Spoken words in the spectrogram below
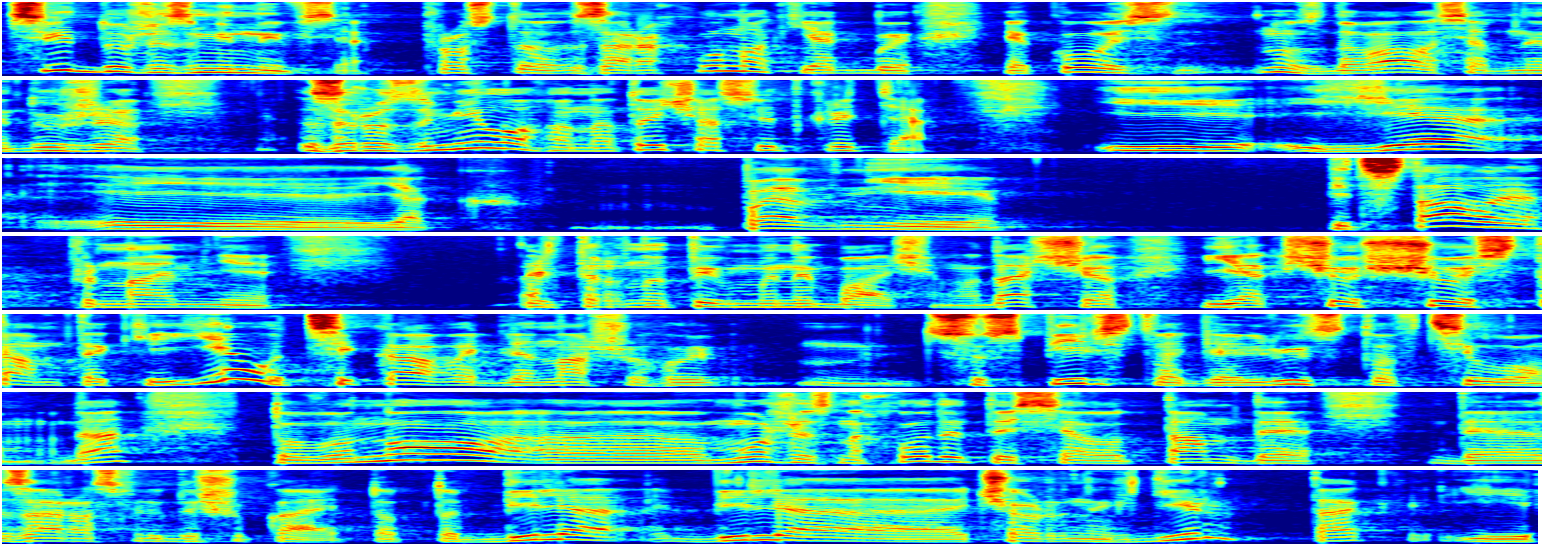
світ дуже змінився. Просто за рахунок якби, якогось, ну, здавалося б, не дуже зрозумілого на той час відкриття. І є е, як певні підстави, принаймні. Альтернатив ми не бачимо. Да? Що якщо щось там таке є, от цікаве для нашого суспільства, для людства в цілому, да? то воно е, може знаходитися от там, де, де зараз люди шукають. Тобто біля, біля чорних дір, так і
